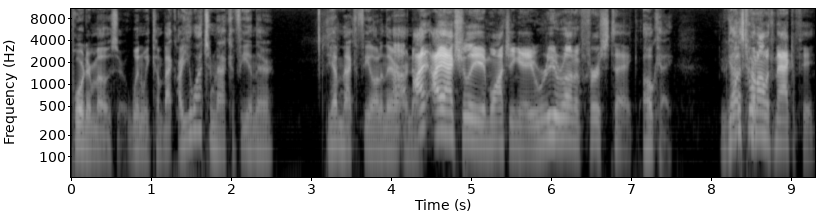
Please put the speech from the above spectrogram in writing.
Porter Moser when we come back. Are you watching McAfee in there? Do you have McAfee on in there or uh, no? I, I actually am watching a rerun of First Take. okay. You gotta What's come- going on with McAfee?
